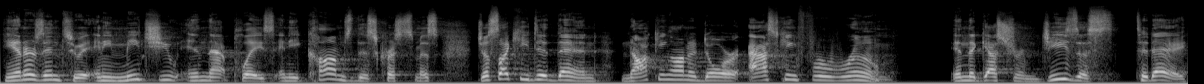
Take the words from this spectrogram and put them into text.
He enters into it and he meets you in that place. And he comes this Christmas, just like he did then, knocking on a door, asking for room in the guest room. Jesus today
